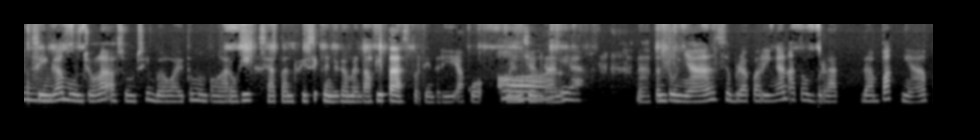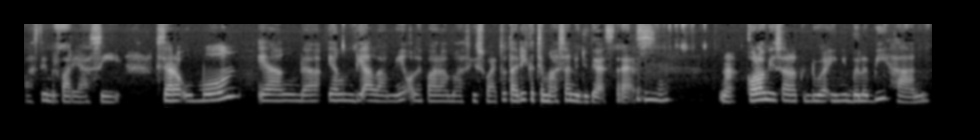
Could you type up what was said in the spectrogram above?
sehingga muncullah asumsi bahwa itu mempengaruhi kesehatan fisik dan juga mental kita seperti yang tadi aku mention kan. iya. Nah, tentunya seberapa ringan atau berat dampaknya pasti bervariasi. Secara umum yang da- yang dialami oleh para mahasiswa itu tadi kecemasan dan juga stres. Mhm. Nah, kalau misalnya kedua ini berlebihan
